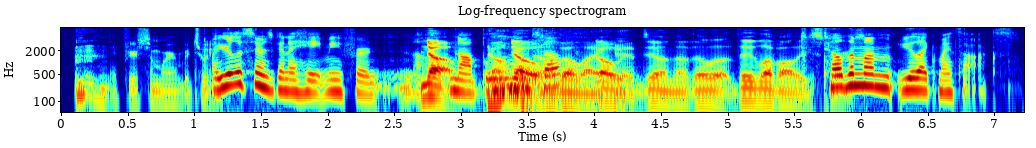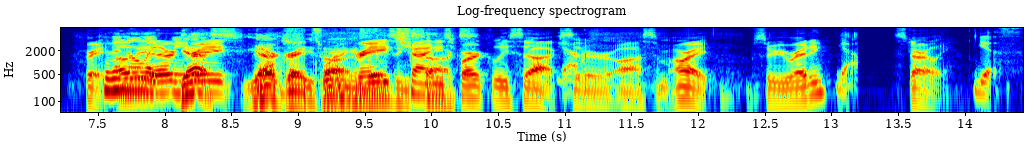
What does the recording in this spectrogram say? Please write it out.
if you're somewhere in between. Are your listeners going to hate me for not, no, not believing no, in stuff? they'll like no, it. no, no, they'll, they love all these. Tell them. I'm, you like my socks. Great. Because I Oh, they're like great. Yes, They're great she's wearing socks. great, shiny, socks. sparkly socks that are awesome. All right, so you ready? Yeah. Starlee, Yes.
